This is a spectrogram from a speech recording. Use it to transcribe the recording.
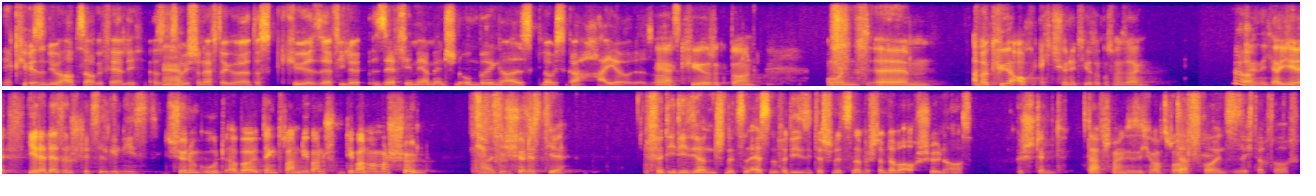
Ja, Kühe sind überhaupt saugefährlich. Also das Ja. habe ich schon öfter gehört, dass Kühe sehr viele, sehr viel mehr Menschen umbringen als, glaube ich, sogar Haie oder so. Ja, Kühe rückbauen. Und, ähm, aber Kühe auch echt schöne Tiere, muss man sagen. Nicht. Also jeder, jeder, der so einen Schnitzel genießt, schön und gut, aber denkt dran, die waren, die waren mal schön. Ja, die schönes Tier. Für die, die dann Schnitzel essen, für die sieht das Schnitzel dann bestimmt aber auch schön aus. Bestimmt. Da freuen sie sich auch drauf. Da freuen sie sich doch drauf.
